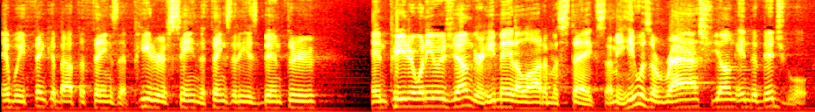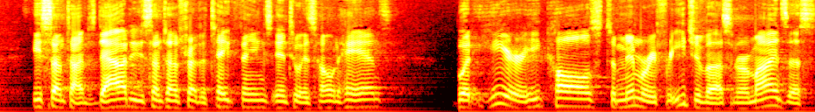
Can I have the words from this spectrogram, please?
And we think about the things that Peter has seen, the things that he has been through. And Peter, when he was younger, he made a lot of mistakes. I mean, he was a rash young individual. He sometimes doubted, he sometimes tried to take things into his own hands. But here he calls to memory for each of us and reminds us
